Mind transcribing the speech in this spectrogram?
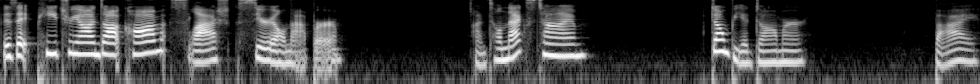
visit patreon.com slash serialnapper. Until next time, don't be a Dahmer. Bye.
